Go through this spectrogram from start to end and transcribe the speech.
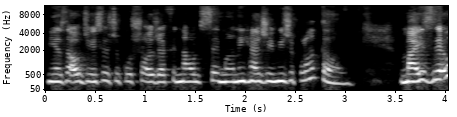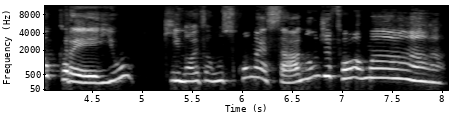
Minhas audiências de custódia é final de semana em regime de plantão. Mas eu creio que nós vamos começar, não de forma.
